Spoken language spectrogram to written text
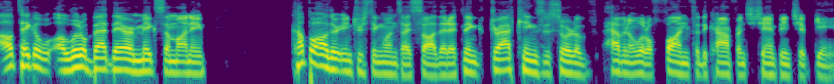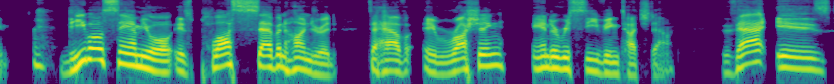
I'll take a, a little bet there and make some money. A couple other interesting ones I saw that I think DraftKings is sort of having a little fun for the conference championship game. Deebo Samuel is plus 700 to have a rushing and a receiving touchdown. That is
